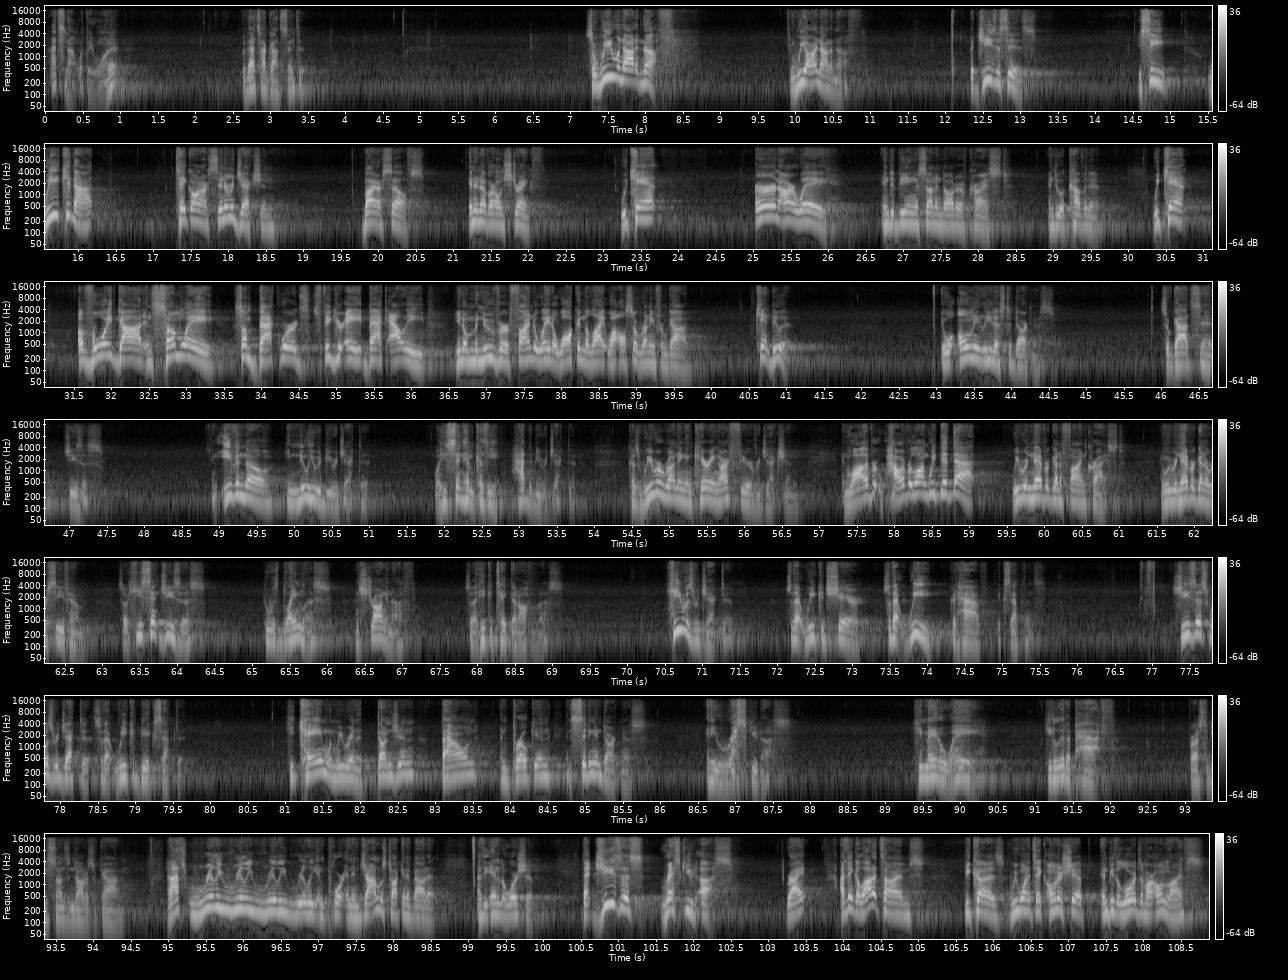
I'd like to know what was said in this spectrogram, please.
That's not what they wanted. But that's how God sent it. So we were not enough. And we are not enough. But Jesus is. You see, we cannot take on our sin and rejection by ourselves in and of our own strength. We can't earn our way into being a son and daughter of Christ, into a covenant. We can't avoid God in some way, some backwards figure eight, back alley, you know, maneuver, find a way to walk in the light while also running from God. Can't do it. It will only lead us to darkness. So God sent Jesus. And even though he knew he would be rejected, well, he sent him because he had to be rejected. Because we were running and carrying our fear of rejection. And however, however long we did that, we were never going to find Christ. And we were never going to receive him. So he sent Jesus, who was blameless and strong enough so that he could take that off of us. He was rejected so that we could share, so that we could have acceptance. Jesus was rejected so that we could be accepted. He came when we were in a dungeon, bound and broken and sitting in darkness, and He rescued us. He made a way, He lit a path for us to be sons and daughters of God. Now, that's really, really, really, really important. And John was talking about it at the end of the worship that Jesus rescued us, right? I think a lot of times, because we want to take ownership and be the lords of our own lives,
